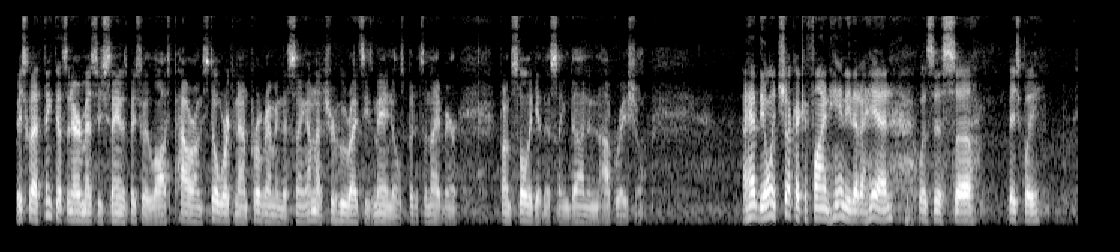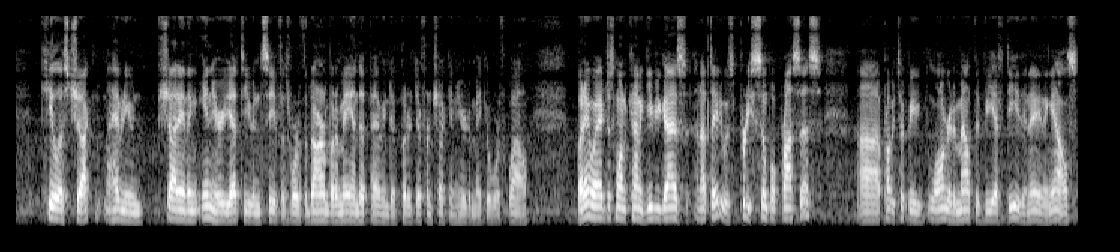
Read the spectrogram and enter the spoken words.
Basically, I think that's an error message saying it's basically lost power. I'm still working on programming this thing. I'm not sure who writes these manuals, but it's a nightmare. But I'm slowly getting this thing done and operational. I had the only chuck I could find handy that I had was this uh, basically keyless chuck. I haven't even shot anything in here yet to even see if it's worth a darn, but I may end up having to put a different chuck in here to make it worthwhile. But anyway, I just want to kind of give you guys an update. It was a pretty simple process. Uh, probably took me longer to mount the VFD than anything else.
